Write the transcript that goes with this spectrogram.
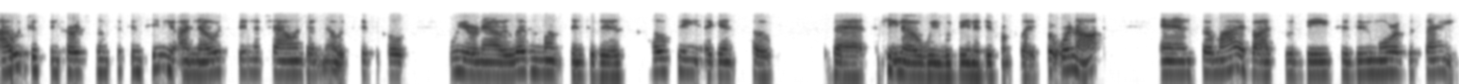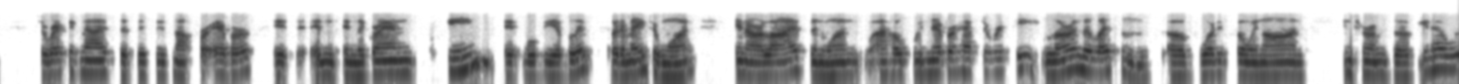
I would just encourage them to continue. I know it's been a challenge. I know it's difficult. We are now 11 months into this, hoping against hope that, you know, we would be in a different place, but we're not. And so my advice would be to do more of the same, to recognize that this is not forever. It, in, in the grand scheme, it will be a blip, but a major one in our lives and one I hope we never have to repeat. Learn the lessons of what is going on in terms of, you know,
